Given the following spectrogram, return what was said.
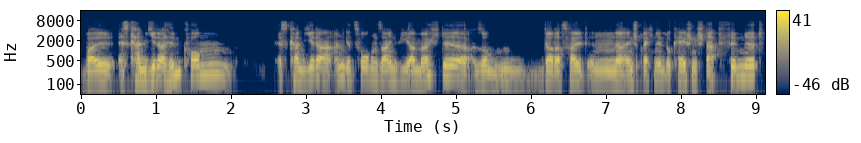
weil es kann jeder hinkommen, es kann jeder angezogen sein, wie er möchte. Also da das halt in einer entsprechenden Location stattfindet,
